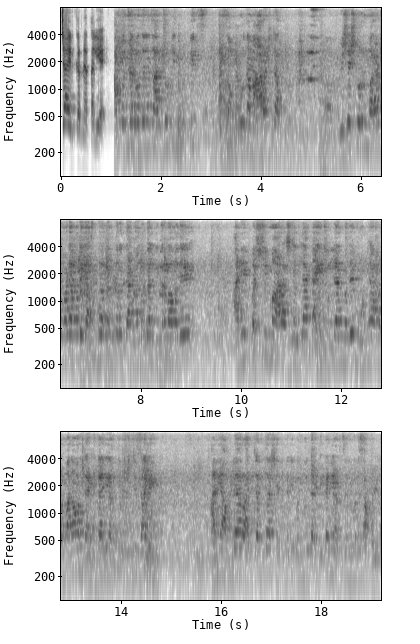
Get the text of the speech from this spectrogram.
जाहीर करण्यात आली आहे. आपण सर्वजण जाणतो की नुकतीच संपूर्ण महाराष्ट्रात विशेष करून मराठवाड्यामध्ये जास्त नंतर त्या खालोखाल विदर्भामध्ये आणि पश्चिम महाराष्ट्रातल्या काही जिल्ह्यांमध्ये मोठ्या प्रमाणावर त्या ठिकाणी अतिवृष्टी झाली. आणि आपल्या राज्यातला शेतकरी बंधू त्या ठिकाणी अडचणीमध्ये सापडला.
